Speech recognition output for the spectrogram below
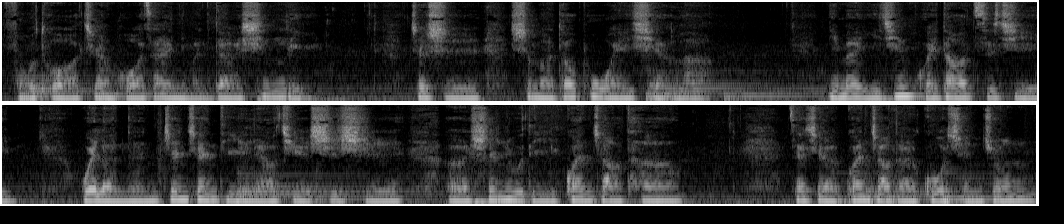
佛陀正活在你们的心里。这时什么都不危险了，你们已经回到自己，为了能真正地了解事实而深入地关照它。在这关照的过程中，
